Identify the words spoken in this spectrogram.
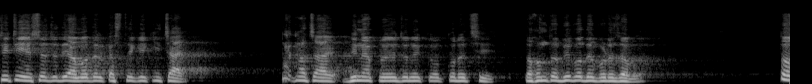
টিটি এসে যদি আমাদের কাছ থেকে কি চায়? টাকা চায় বিনা প্রয়োজনে করেছি। তখন তো বিপদে পড়ে যাব। তো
